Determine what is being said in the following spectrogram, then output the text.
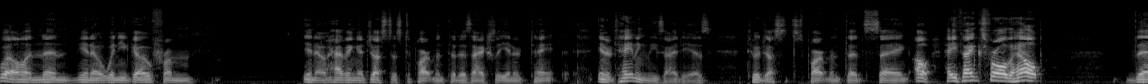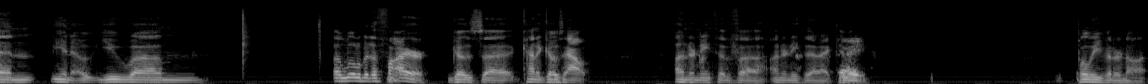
Well, and then you know when you go from, you know, having a Justice Department that is actually entertain entertaining these ideas to a Justice Department that's saying, "Oh, hey, thanks for all the help," then you know you um, a little bit of fire goes uh, kind of goes out underneath of uh, underneath that activity. Right. Believe it or not.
